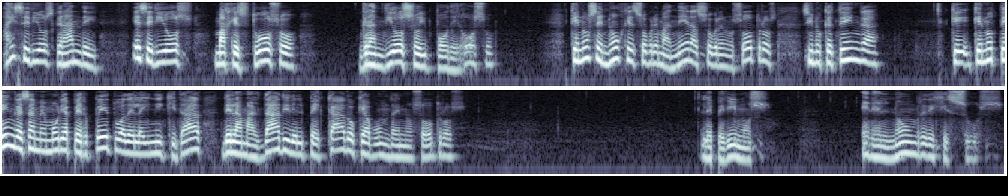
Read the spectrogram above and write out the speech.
a ese Dios grande, ese Dios majestuoso, grandioso y poderoso, que no se enoje sobremanera sobre nosotros, sino que tenga que, que, no tenga esa memoria perpetua de la iniquidad, de la maldad y del pecado que abunda en nosotros. Le pedimos en el nombre de Jesús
